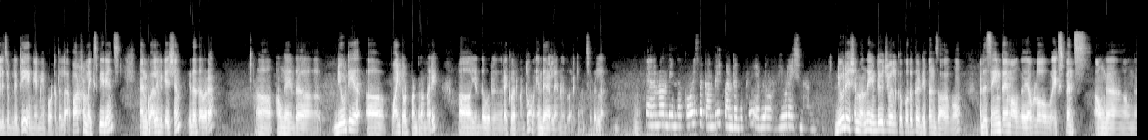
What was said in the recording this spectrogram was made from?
எலிஜிபிலிட்டி எங்கேயுமே போட்டதில்லை. Apart from experience and qualification இதை தவிர அவங்க இந்த பியூட்டியை பாயிண்ட் அவுட் பண்ற மாதிரி எந்த ஒரு ரெக்குவயர்மெண்ட்டும் எந்த ஏர்லைனும் இது வரைக்கும் வச்சதில்லை. சார் நம்ம வந்து இந்த கோர்ஸை கம்ப்ளீட் பண்றதுக்கு எவ்வளவு டியூரேஷன் ஆகும்? டியூரேஷன் வந்து இண்டிவிஜுவலுக்கு பொறுத்து டிபெண்ட்ஸ் ஆகும். அட் த சேம் டைம் அவங்க எவ்வளோ எக்ஸ்பென்ஸ் அவங்க அவங்க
